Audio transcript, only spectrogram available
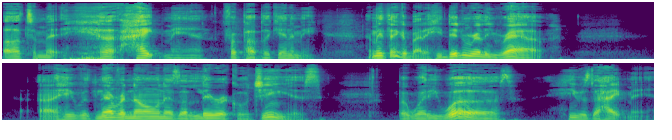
ultimate hype man for Public Enemy. I mean, think about it. He didn't really rap. Uh, he was never known as a lyrical genius. But what he was, he was the hype man.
